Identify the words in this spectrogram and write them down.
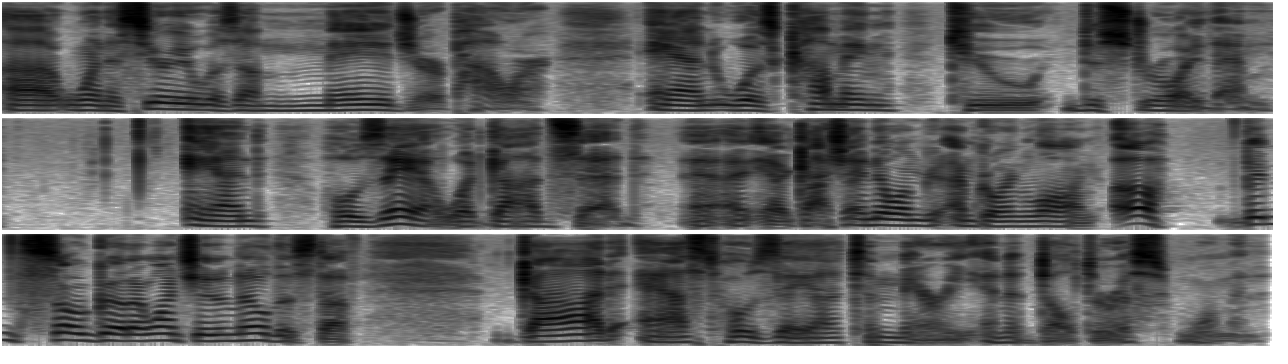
uh, when Assyria was a major power and was coming to destroy them. And Hosea, what God said. I, gosh, I know I'm, I'm going long. Oh, it's so good. I want you to know this stuff. God asked Hosea to marry an adulterous woman.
